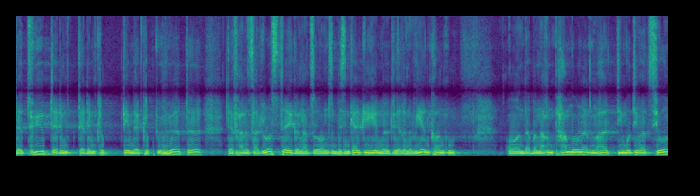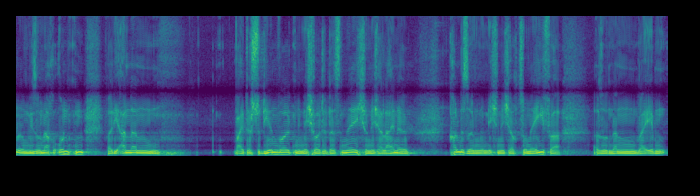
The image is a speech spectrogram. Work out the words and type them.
der Typ, der dem, der dem, Club, dem der Club gehörte, der fand es halt lustig und hat so uns ein bisschen Geld gegeben, damit wir renovieren konnten. Und aber nach ein paar Monaten war halt die Motivation irgendwie so nach unten, weil die anderen weiter studieren wollten und ich wollte das nicht und ich alleine konnte es irgendwie nicht und auch zu naiv war. Also dann war eben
